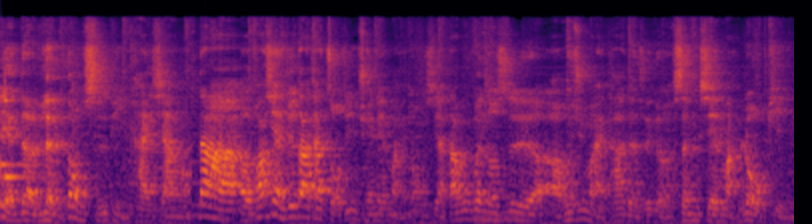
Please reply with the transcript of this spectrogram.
联的冷冻食品开箱哦。那我发现就大家走进全联买东西啊，大部分都是呃会去买它的这个生鲜嘛，肉品、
